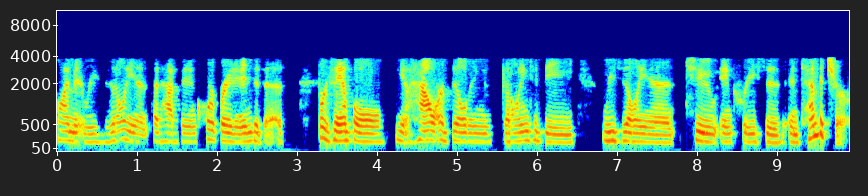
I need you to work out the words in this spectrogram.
climate resilience that have been incorporated into this for example, you know, how are buildings going to be resilient to increases in temperature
